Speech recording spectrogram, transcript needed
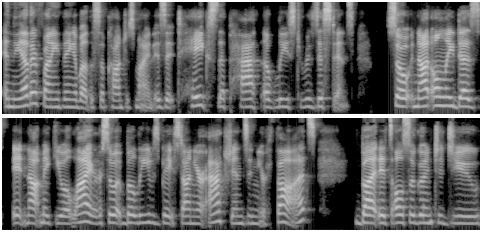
And the other funny thing about the subconscious mind is it takes the path of least resistance. So not only does it not make you a liar, so it believes based on your actions and your thoughts, but it's also going to do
